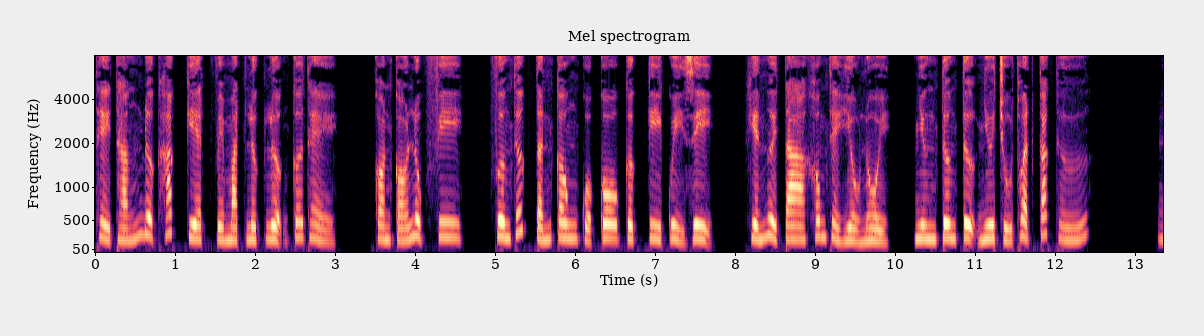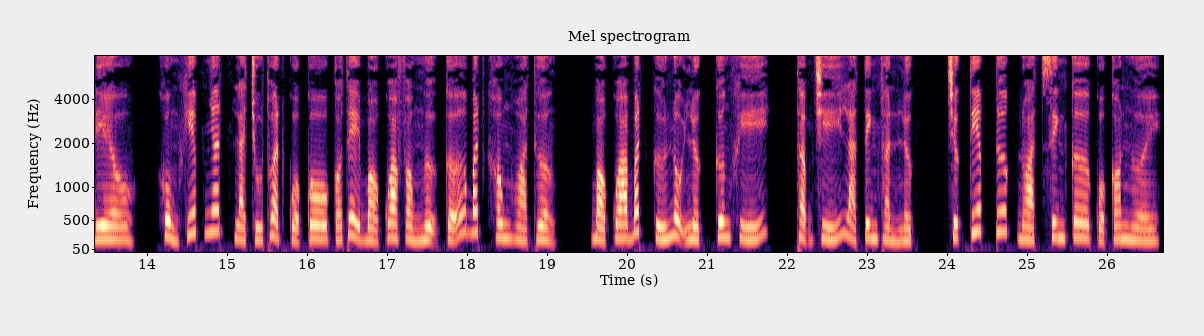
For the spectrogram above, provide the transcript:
Thể thắng được Hắc Kiệt về mặt lực lượng cơ thể, còn có Lục Phi, phương thức tấn công của cô cực kỳ quỷ dị, khiến người ta không thể hiểu nổi, nhưng tương tự như chú thuật các thứ. Điều khủng khiếp nhất là chú thuật của cô có thể bỏ qua phòng ngự cỡ bất không hòa thượng, bỏ qua bất cứ nội lực cương khí, thậm chí là tinh thần lực, trực tiếp tước đoạt sinh cơ của con người.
